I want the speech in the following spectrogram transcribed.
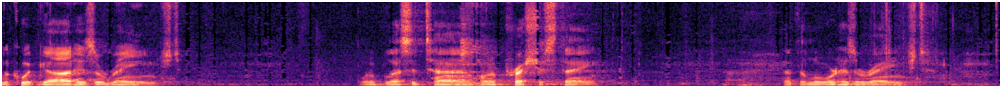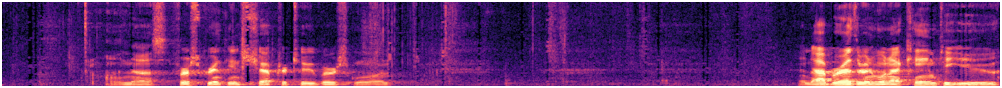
Look what God has arranged. What a blessed time, what a precious thing that the Lord has arranged. In uh, 1 Corinthians chapter 2, verse 1. And I, brethren, when I came to you,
